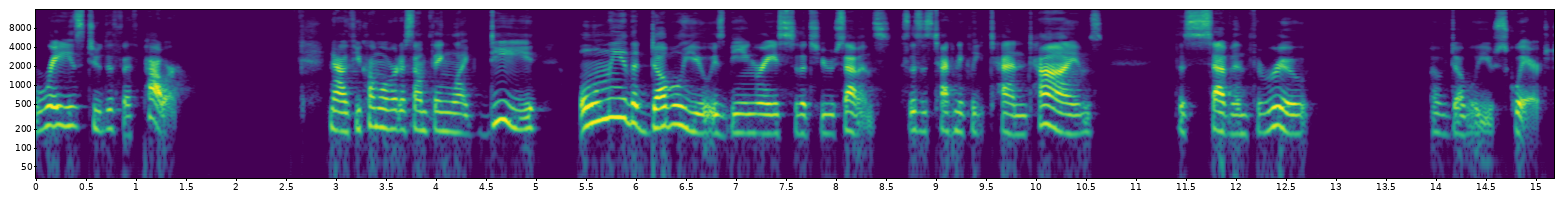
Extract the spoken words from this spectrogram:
raised to the fifth power. Now, if you come over to something like D, only the W is being raised to the 2 sevenths. So this is technically 10 times the seventh root of W squared.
